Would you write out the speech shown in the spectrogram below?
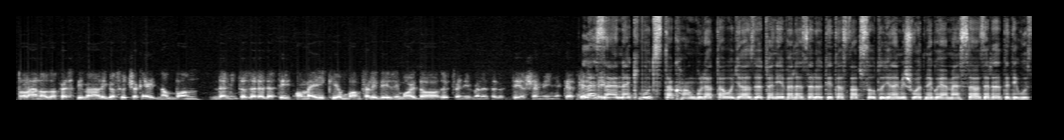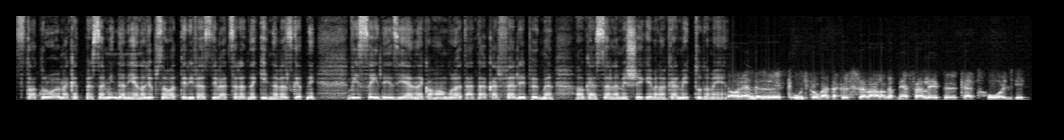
talán az a fesztivál, igaz, hogy csak egy napban, de mint az eredeti, amelyik jobban felidézi majd az 50 évvel ezelőtti eseményeket. Lesz ennek Woodstock hangulata, ugye az 50 évvel ezelőtt itt azt abszolút ugye nem is volt még olyan messze az eredeti Woodstockról, meg hát persze minden ilyen nagyobb szabadtéri fesztivált szeretnek így nevezgetni. Visszaidézi ennek a hangulatát, akár fellépőkben, akár szellemiségében, akár mit tudom én. A rendezők úgy próbáltak összeválogatni a fellépőket, hogy itt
